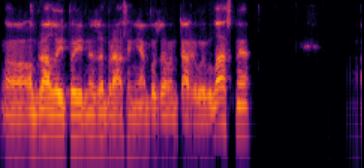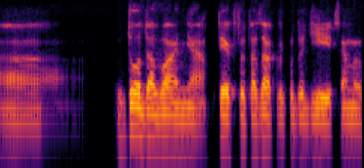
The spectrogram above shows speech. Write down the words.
е, обрали відповідне зображення або завантажили власне. Е, Додавання тексту та заклику до дії, це ми в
